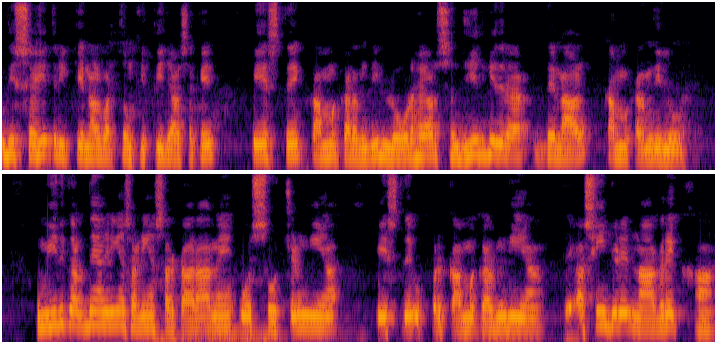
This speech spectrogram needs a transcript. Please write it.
ਉਹਦੀ ਸਹੀ ਤਰੀਕੇ ਨਾਲ ਵਰਤੋਂ ਕੀਤੀ ਜਾ ਸਕੇ। ਇਸ ਤੇ ਕੰਮ ਕਰਨ ਦੀ ਲੋੜ ਹੈ ਔਰ ਸੰਜੀਦਗੀ ਦੇ ਰਾ- ਦੇ ਨਾਲ ਕੰਮ ਕਰਨ ਦੀ ਲੋੜ ਹੈ। ਉਮੀਦ ਕਰਦੇ ਹਾਂ ਜਿਹੜੀਆਂ ਸਾਡੀਆਂ ਸਰਕਾਰਾਂ ਨੇ ਉਹ ਸੋਚਣਗੀਆਂ, ਇਸ ਦੇ ਉੱਪਰ ਕੰਮ ਕਰਨਗੀਆਂ ਤੇ ਅਸੀਂ ਜਿਹੜੇ ਨਾਗਰਿਕ ਹਾਂ,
